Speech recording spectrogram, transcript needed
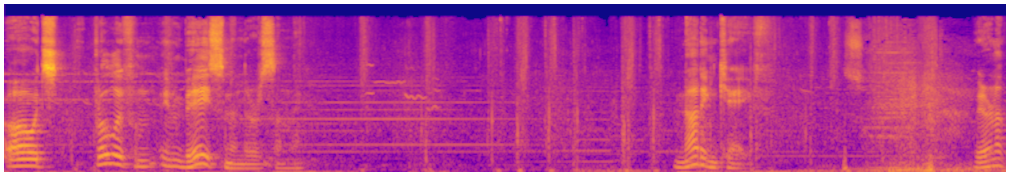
Oh, it's probably from in basement or something. Not in cave. We're not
